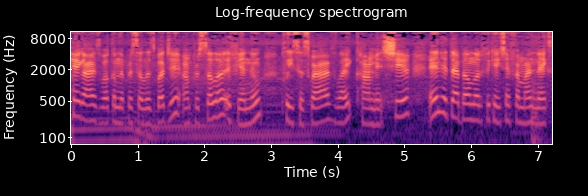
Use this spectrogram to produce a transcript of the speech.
Hey guys, welcome to Priscilla's Budget. I'm Priscilla. If you're new, please subscribe, like, comment, share, and hit that bell notification for my next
